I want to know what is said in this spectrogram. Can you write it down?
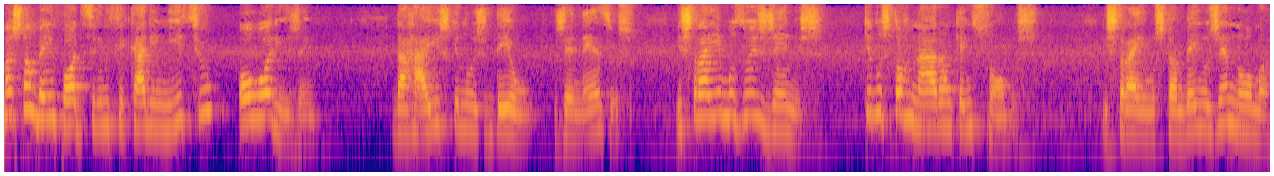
mas também pode significar início ou origem. Da raiz que nos deu Genésios, extraímos os genes, que nos tornaram quem somos. Extraímos também o genoma,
